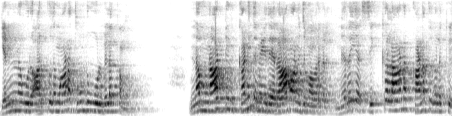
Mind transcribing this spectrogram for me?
என்ன ஒரு அற்புதமான தூண்டுகோல் விளக்கம். நம் நாட்டின் கணித மேதை ராமானுஜம் அவர்கள் நிறைய சிக்கலான கணக்குகளுக்கு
